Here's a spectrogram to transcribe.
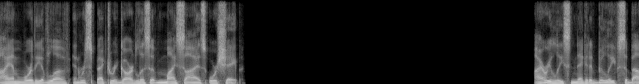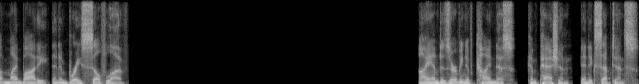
I am worthy of love and respect regardless of my size or shape. I release negative beliefs about my body and embrace self-love. I am deserving of kindness, compassion, and acceptance.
